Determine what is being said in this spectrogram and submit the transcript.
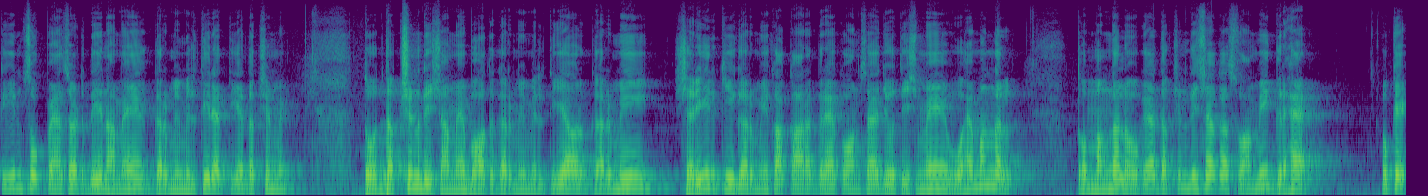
तीन सौ पैंसठ दिन हमें गर्मी मिलती रहती है दक्षिण में। तो दक्षिण दिशा में बहुत गर्मी मिलती है और गर्मी, शरीर की गर्मी का कारक ग्रह कौन सा है? ज्योतिष में वो है मंगल। तो मंगल हो गया दक्षिण दिशा का स्वामी ग्रह। ओके।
